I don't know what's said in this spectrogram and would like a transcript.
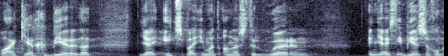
Baie keer gebeur dit dat jy iets by iemand anders ter hoor en en jy's nie besig om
